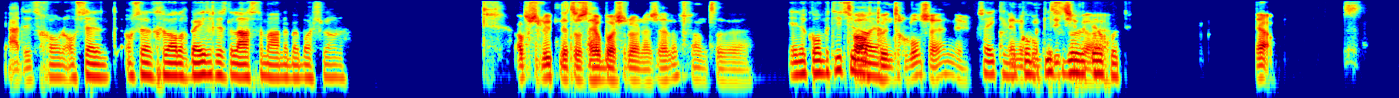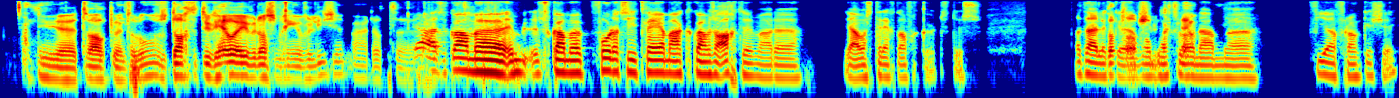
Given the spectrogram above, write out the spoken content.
ja, dit is gewoon ontzettend, ontzettend geweldig bezig is de laatste maanden bij Barcelona. Absoluut, net als heel Barcelona zelf. Want eh In de competitie 12 wel, ja. punten los, hè, nu. Zeker in, in de de competitie, competitie doen het heel goed. Nu eh 12 punten los. Ze dachten natuurlijk heel even dat ze hem gingen verliezen. Maar dat, eh, Ja, ze kwamen, in- ze kwamen voordat ze die twee jaar maken, kwamen ze achter. Maar eh, ja, was terecht afgekeurd. Dus uiteindelijk eh absoluut, Barcelona eh, via Frank Kessie.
